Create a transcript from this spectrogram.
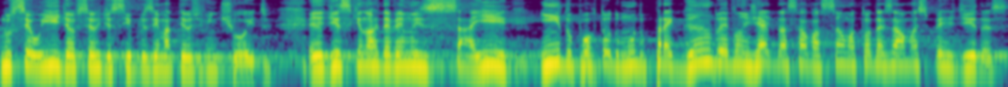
no seu ide aos seus discípulos em Mateus 28. Ele disse que nós devemos sair indo por todo mundo pregando o evangelho da salvação a todas as almas perdidas.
